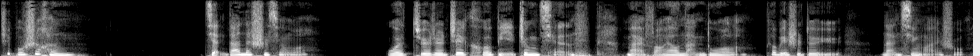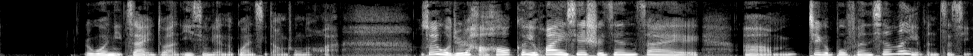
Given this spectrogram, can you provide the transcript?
这不是很简单的事情吗？我觉着这可比挣钱 买房要难多了，特别是对于男性来说。如果你在一段异性恋的关系当中的话，所以我觉得好好可以花一些时间在啊这个部分，先问一问自己。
